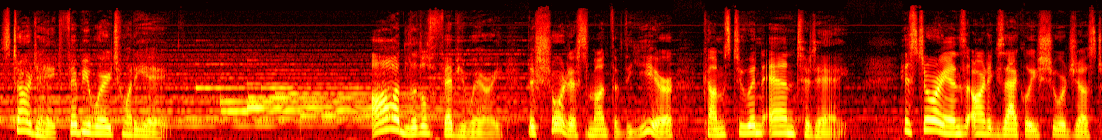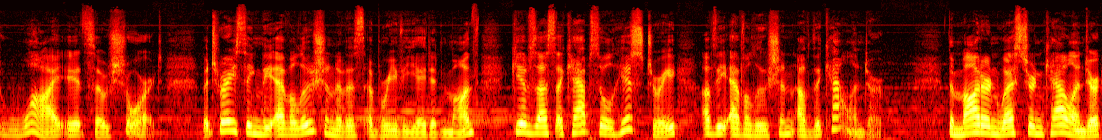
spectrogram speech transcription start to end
Stardate, February 28th. Odd little February, the shortest month of the year, comes to an end today. Historians aren't exactly sure just why it's so short, but tracing the evolution of this abbreviated month gives us a capsule history of the evolution of the calendar. The modern Western calendar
